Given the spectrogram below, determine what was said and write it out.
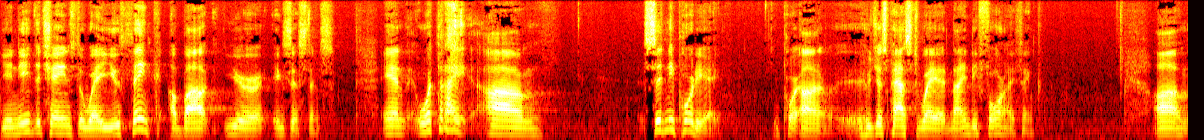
you need to change the way you think about your existence. And what did I, um, Sidney Poitier, uh, who just passed away at 94, I think. Um,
